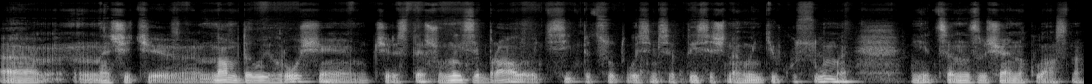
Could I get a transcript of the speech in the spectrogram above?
Е, Значить, нам дали гроші через те, що ми зібрали ці 580 тисяч на гвинтівку суми, і це надзвичайно класно.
